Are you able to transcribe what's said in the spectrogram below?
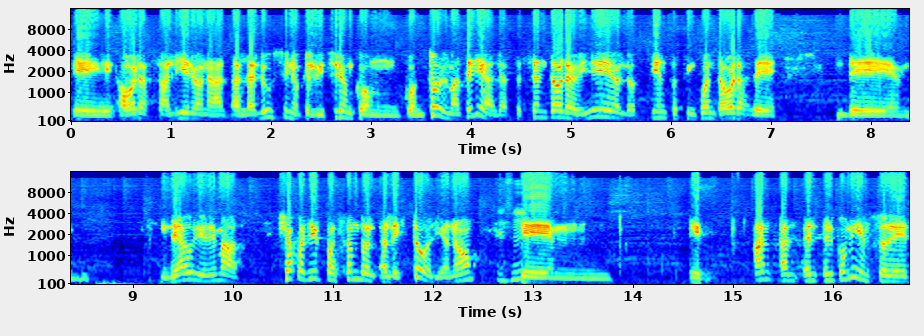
eh, ahora salieron a, la luz, sino que lo hicieron con, con todo el material, las 60 horas de video, los 150 horas de, de, de audio y demás. Ya para ir pasando a, la historia, ¿no? Eh, eh, el, comienzo de,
